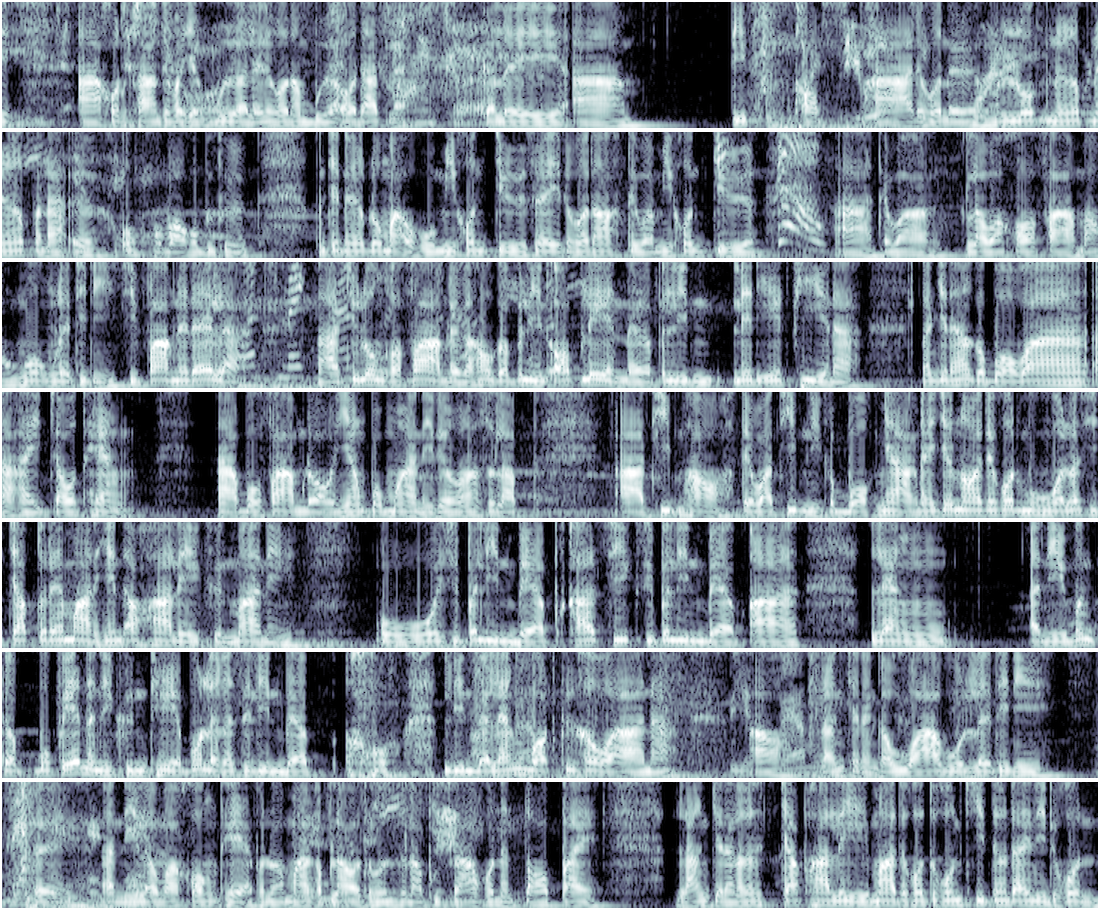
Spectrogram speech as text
อ่าค่อนข้างที่ว่าอยากเบื่อเลยทุกคนเบื่อออดัสแหละก็เลยอ่า ติดท็อปหาทุกคนเออ มันลบเนิร์ฟเนิร์ฟอะนะเออ โอ้ผมบอกผมถือมันจะเนิร์ฟลงมา โอ้โห มีคนจือใช่ทุกคนเนาะ แต่ว่ามีคนจือ อ่า แต่ว่าเราว่าคอฟาร์มเอางงเลยทีนี้สิฟาร์มได้ได้แหละอ่าจุลงก็ฟาร์มแล้วก็เฮาก็ไปลินออฟเลนเออไปลินเล่นเอ็กพีนะ หลังจากนั้นเฮาก็บอกว่า อ่า ให้เจ้าแท่ง อ่าบ่ฟาร์มดอกอิหยังประมาณนี้เดี๋ยวเราสลับอ่าทีมเฮาแต่ว่าทีมนี้ก็บอกยากในจักหน่อยแต่คนบ่ฮู้ว่าเราสิจับตัวได้มานี่เห็นเอาฮาเลขึ้นมานี่ โอ้ยสิไปลินแบบคลาสสิกสิไปลินแบบอ่าแหล่งอันนี้มันกับบ่เป็นอันนี้ขึ้นเทพหมดแล้วก็สิลินแบบโอ้โหลินแบบแหล่งบอทคือเขาว่านะอ้าวหลังจากนั้นก็ว้าวุ่นเลยที่นี่เอ้ยอันนี้เราว่าของแท้เพิ่นว่ามากับเราทุกคนสำหรับผู้สาวคนนั้นต่อไป หลังจากนั้นเราก็จับฮาเลย์มาทุกคนทุกคนคิดเท่าใดนี่ทุกคน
